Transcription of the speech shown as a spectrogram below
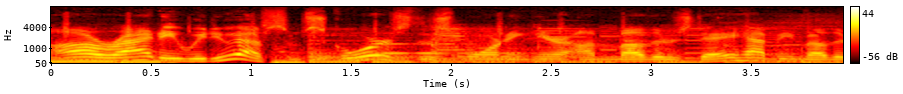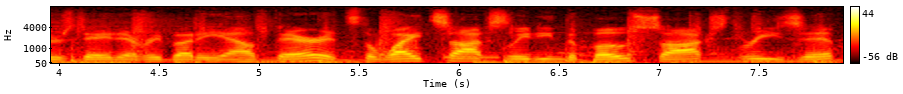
All righty, we do have some scores this morning here on Mother's Day. Happy Mother's Day to everybody out there. It's the White Sox leading the Bo Sox 3 zip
